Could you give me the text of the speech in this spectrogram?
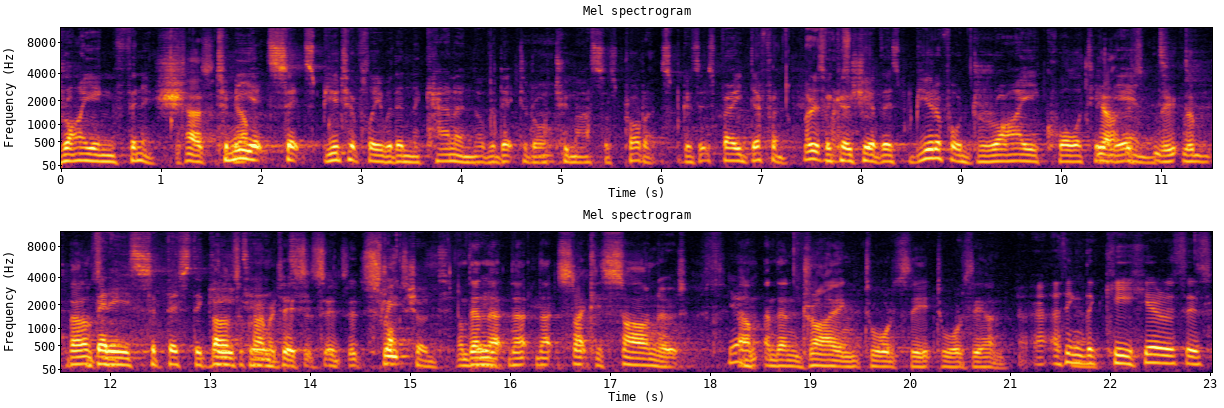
drying finish. It has, To me, yeah. it sits beautifully within the canon of the Dictador Two Masters products because it's very different. Very because you have this beautiful dry quality Yeah, at the end. the, the balance, very of, sophisticated. balance of primary taste. It's, it's, it's sweet, structured. and then that, that, that slightly sour note, Yeah. um, and then drying towards the towards the end. I- I think the key here is, is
